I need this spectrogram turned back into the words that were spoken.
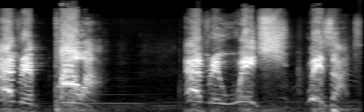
every power, every witch, wizard,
